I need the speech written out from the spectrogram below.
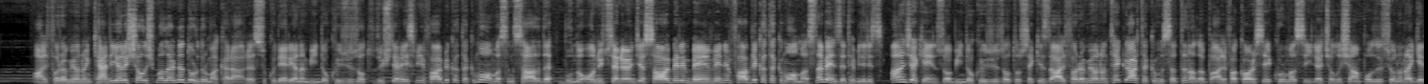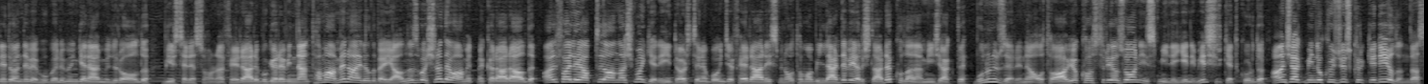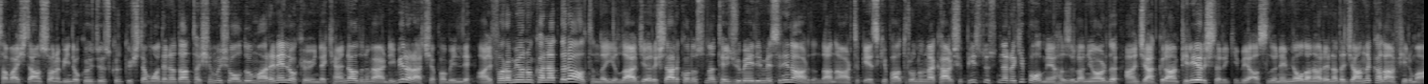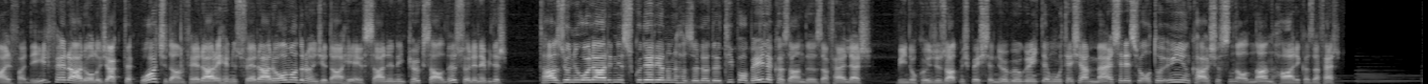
Alfa Romeo'nun kendi yarış çalışmalarını durdurma kararı Scuderia'nın 1933'te resmi fabrika takımı olmasını sağladı. Bunu 13 sene önce Sauber'in BMW'nin fabrika takımı olmasına benzetebiliriz. Ancak Enzo 1938'de Alfa Romeo'nun tekrar takımı satın alıp Alfa Corsa'yı kurmasıyla çalışan pozisyonuna geri döndü ve bu bölümün genel müdürü oldu. Bir sene sonra Ferrari bu görevinden tamamen ayrıldı ve yalnız başına devam etme kararı aldı. Alfa ile yaptığı anlaşma gereği 4 sene boyunca Ferrari ismini otomobillerde ve yarışlarda kullanamayacaktı. Bunun üzerine Autoavio Costriazzoni ismiyle yeni bir şirket kurdu. Ancak 1947 yılında savaştan sonra 1943'te Modena'dan taşınmış olduğu Maranello köyünde kendi adını verdiği bir araç yapabildi. Alfa Romeo'nun kanatları altında yıllarca yarışlar konusunda tecrübe edilmesinin ardından artık eski patronuna karşı pist üstünde rakip olmaya hazırlanıyordu. Ancak Grand Prix yarışları gibi asıl önemli olan arenada canlı kalan firma Alfa değil Ferrari olacaktı. Bu açıdan Ferrari henüz Ferrari olmadan önce dahi efsanenin kök saldığı söylenebilir. Tazio Nuvolari'nin Scuderia'nın hazırladığı Tipo B ile kazandığı zaferler. 1965'te Nürburgring'de muhteşem Mercedes ve Otto Union karşısında alınan harika zafer.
